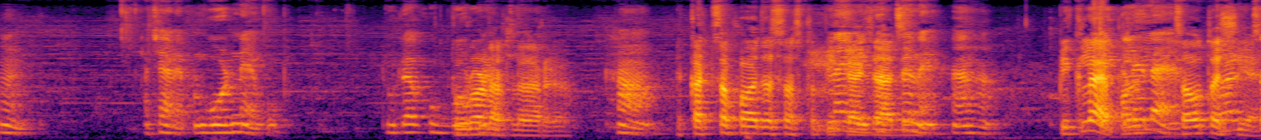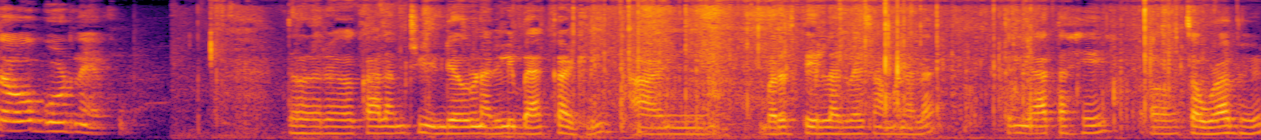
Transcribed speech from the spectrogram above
छान आहे पण गोड नाही आहे खूप. तुला खूप गोड तुरट. असल्यासारखं हा. कच्चं फळ जसं असतं नाही पिकायच्या कच्चं आधी. नाही. हा हा. पिकलंय पण आहे, चव पण तशी आहे. चव गोड नाही आहे खूप. तर अ, काल आमची इंडियावरून आलेली बॅग काढली आणि बरंच तेल लागलंय सामानाला. तर यात आहे अ, चवळा भेळ.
